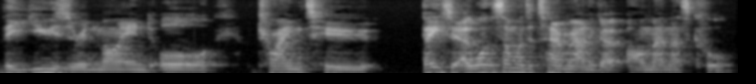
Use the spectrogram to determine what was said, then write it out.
the user in mind, or trying to basically, I want someone to turn around and go, "Oh man, that's cool."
